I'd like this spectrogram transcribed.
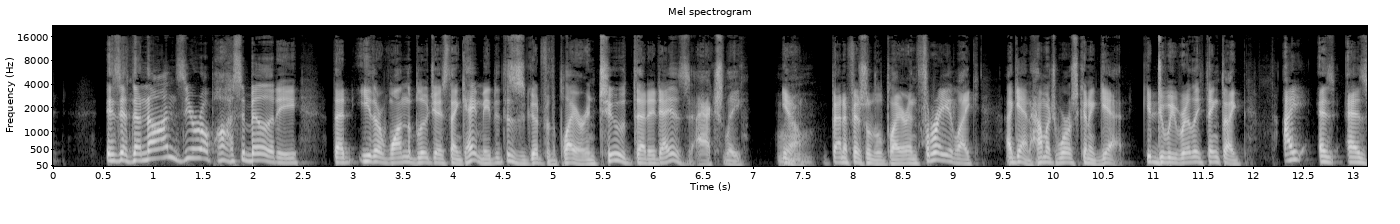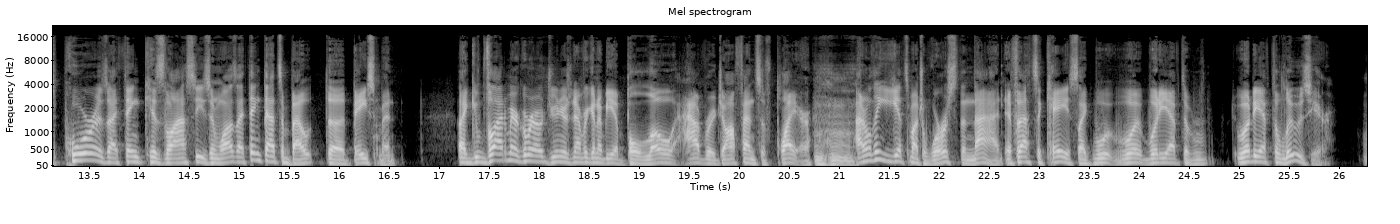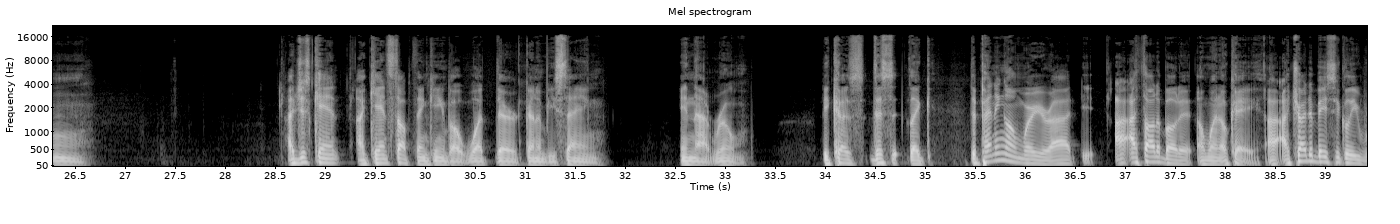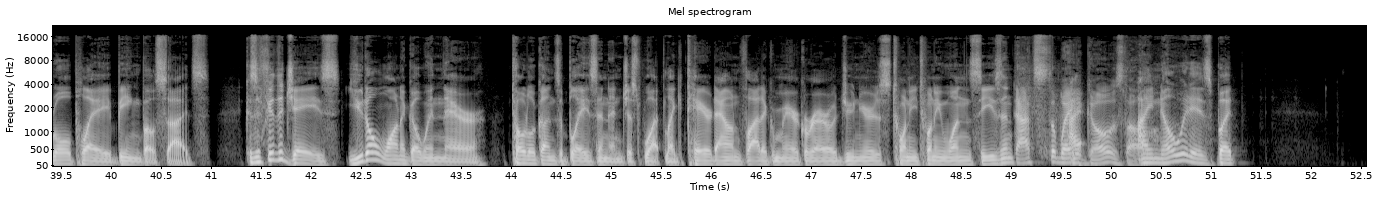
is it the non-zero possibility that either one the Blue Jays think, hey, maybe this is good for the player, and two that it is actually you know mm-hmm. beneficial to the player, and three, like again, how much worse can it get? Do we really think like I as as poor as I think his last season was, I think that's about the basement like Vladimir Guerrero Jr. is never going to be a below average offensive player. I don't think he gets much worse than that. If that's the case, like what, what, what do you have to what do you have to lose here? Mm. I just can't. I can't stop thinking about what they're going to be saying in that room, because this, like, depending on where you're at, I, I thought about it. I went, okay. I, I tried to basically role play being both sides, because if you're the Jays, you don't want to go in there total guns ablazing and just what, like, tear down Vladimir Guerrero Jr.'s 2021 season. That's the way I- it goes, though. I know it is, but.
